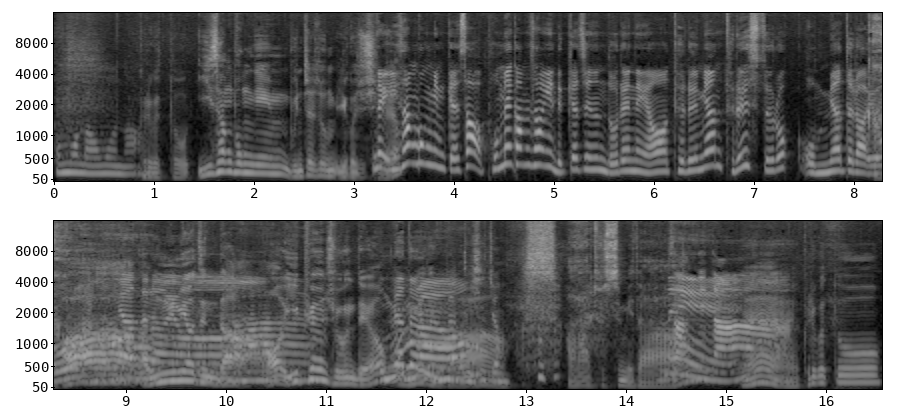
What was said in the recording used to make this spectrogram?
어머나 어머나. 그리고 또 이상봉님 문자 좀 읽어주실래요? 네, 이상봉님께서 봄의 감성이 느껴지는 노래네요. 들으면 들을수록 옴며들어요. 아, 옴며든다. 어, 이 표현 좋은데요? 옴며들어요. 드시죠. 아, 좋습니다. 네. 감사합니다. 예, 그리고 또,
